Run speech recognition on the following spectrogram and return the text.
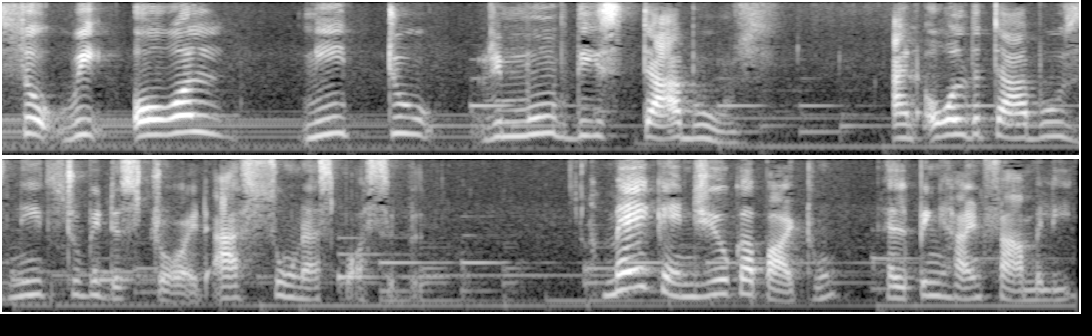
So we all need to remove these taboos. and all the taboos needs to be destroyed as soon as possible मैं एक एनजीओ का पार्ट हूँ हेल्पिंग हैंड फैमिली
